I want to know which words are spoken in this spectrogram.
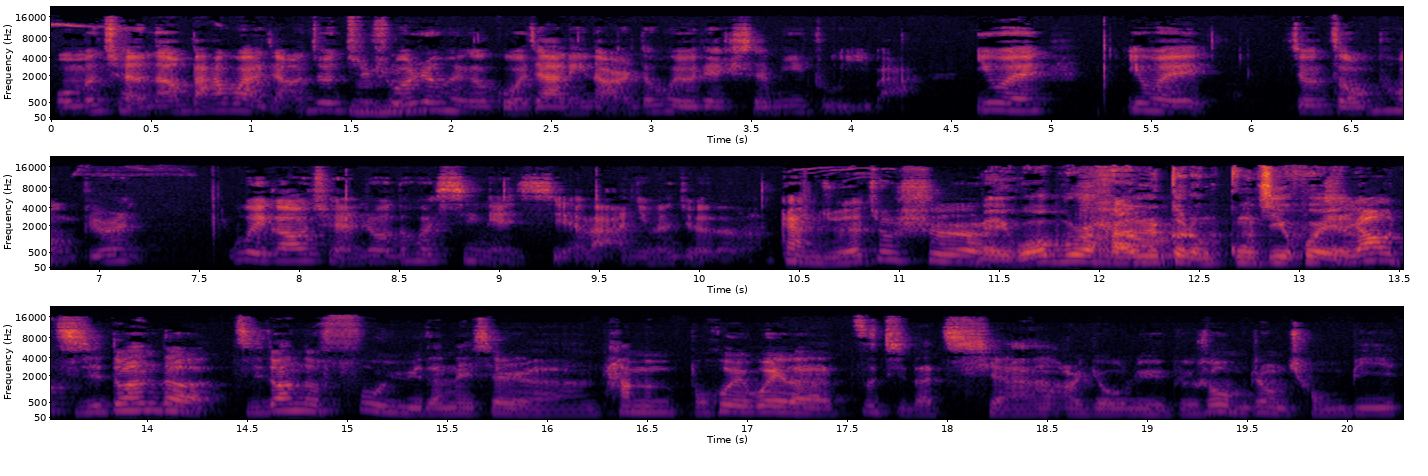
我们全当八卦讲，就据说任何一个国家领导人都会有点神秘主义吧，因为因为就总统，比如。位高权重都会信点邪吧？你们觉得呢？感觉就是美国不是还是各种共济会？只要极端的、极端的富裕的那些人，他们不会为了自己的钱而忧虑。比如说我们这种穷逼，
